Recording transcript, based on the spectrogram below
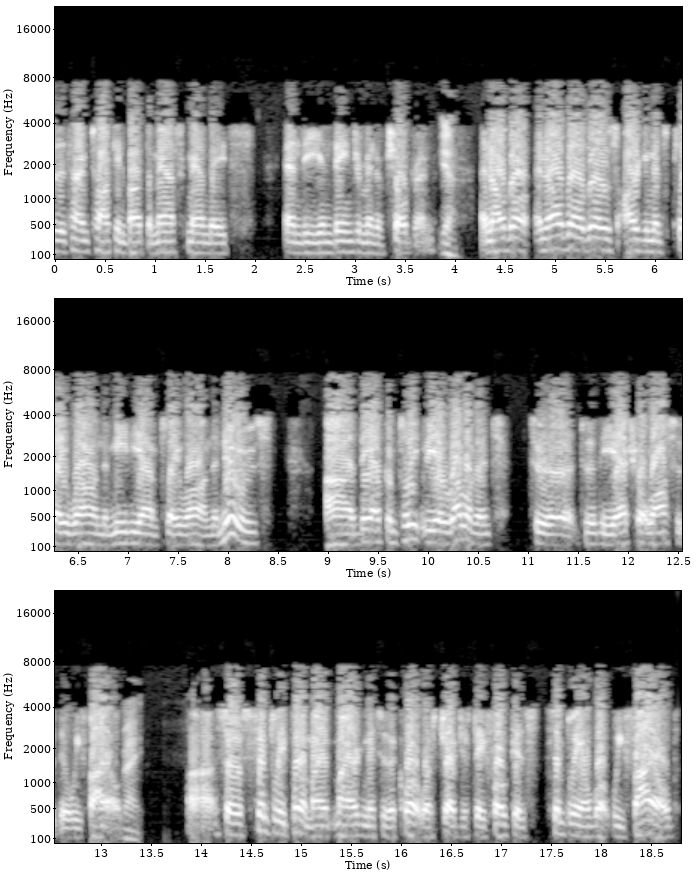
of the time talking about the mask mandates and the endangerment of children. Yeah. And although and although those arguments play well in the media and play well in the news, uh, they are completely irrelevant to to the actual lawsuit that we filed. Right. Uh, so simply put, my, my argument to the court was, Judge, if they focused simply on what we filed,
